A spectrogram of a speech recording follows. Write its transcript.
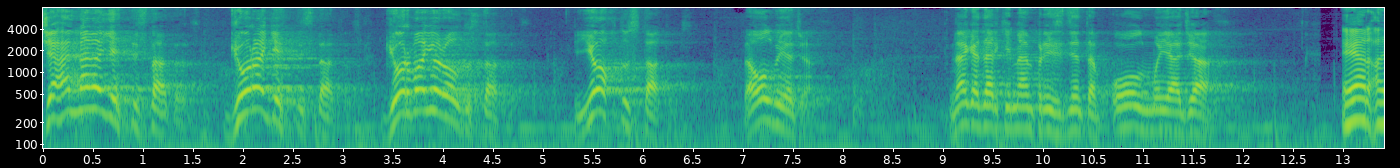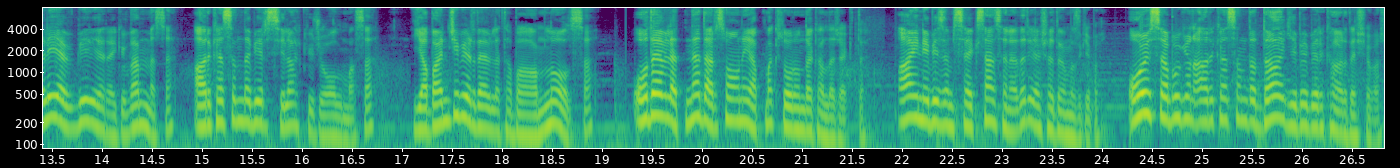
Cəhənnəmə getdi status. Gora getdi status. Görba gör oldu status. Yoxdur status. Və olmayacaq. Nə qədər ki mən prezidentəm, olmayacaq. Eğer Aliyev bir yere güvenmese, arkasında bir silah gücü olmasa, yabancı bir devlete bağımlı olsa, o devlet ne derse onu yapmak zorunda kalacaktı. Aynı bizim 80 senedir yaşadığımız gibi. Oysa bugün arkasında dağ gibi bir kardeşi var.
